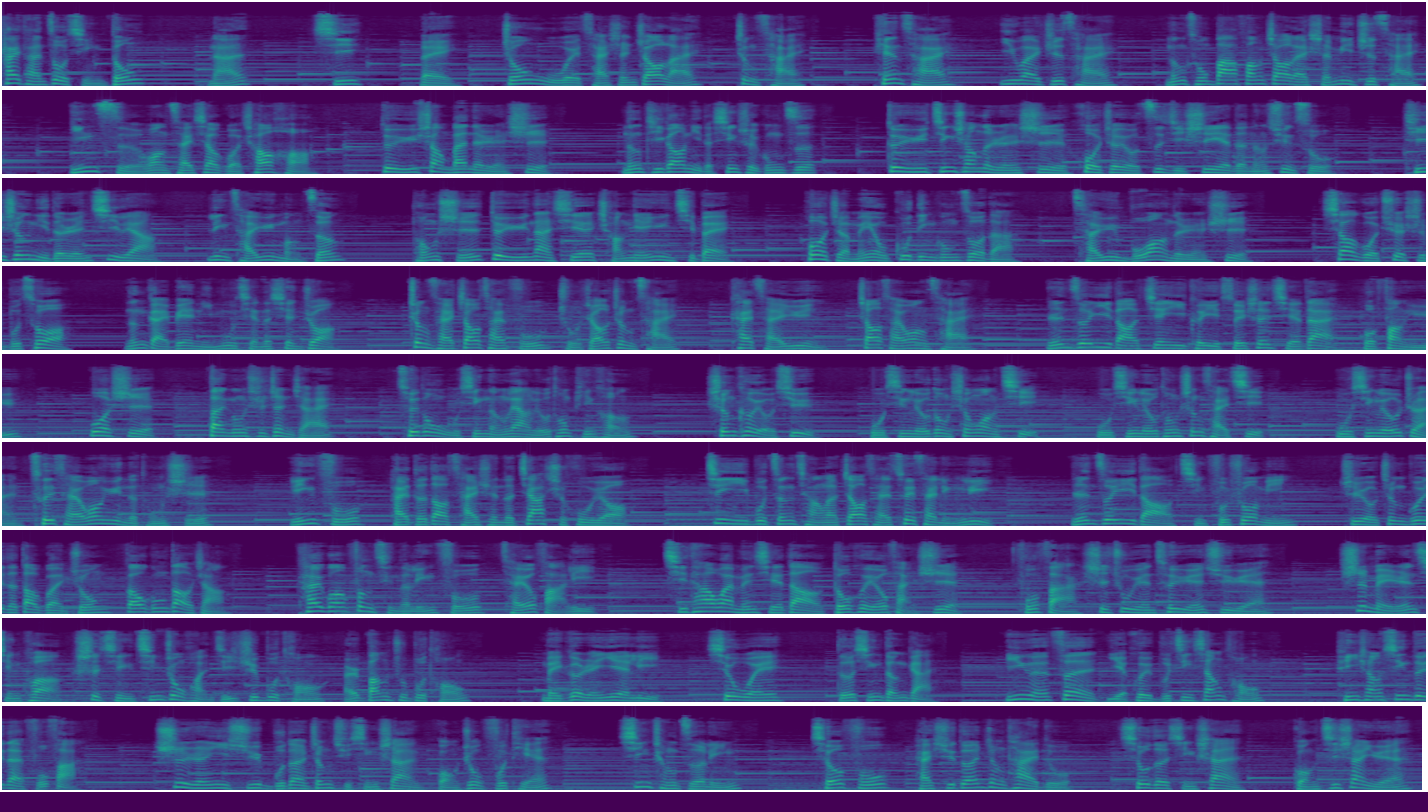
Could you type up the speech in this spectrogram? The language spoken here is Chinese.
开坛奏请东南西北中五位财神招来正财、偏财、意外之财，能从八方招来神秘之财，因此旺财效果超好。对于上班的人士，能提高你的薪水工资；对于经商的人士或者有自己事业的，能迅速提升你的人气量，令财运猛增。同时，对于那些常年运气背或者没有固定工作的财运不旺的人士，效果确实不错，能改变你目前的现状。正财招财符主招正财，开财运，招财旺财。仁泽易道建议可以随身携带或放于卧室、办公室、镇宅，催动五行能量流通平衡，生克有序。五行流动生旺气，五行流通生财气，五行流转催财旺运的同时。灵符还得到财神的加持护佑，进一步增强了招财催财灵力。仁泽易道请符说明，只有正规的道观中高公道长开光奉请的灵符才有法力，其他外门邪道都会有反噬。符法是助缘、催缘、续缘，是每人情况、事情轻重缓急之不同而帮助不同。每个人业力、修为、德行等感，因缘分也会不尽相同。平常心对待佛法。世人亦需不断争取行善，广种福田，心诚则灵。求福还需端正态度，修德行善，广积善缘。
